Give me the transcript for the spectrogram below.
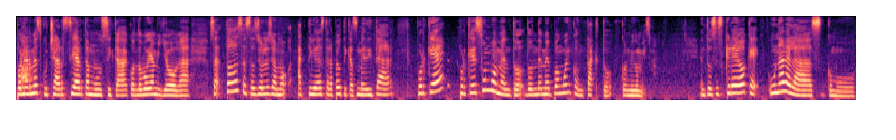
ponerme a escuchar cierta música cuando voy a mi yoga. O sea, todas esas yo les llamo actividades terapéuticas, meditar. ¿Por qué? Porque es un momento donde me pongo en contacto conmigo misma. Entonces creo que una de las como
